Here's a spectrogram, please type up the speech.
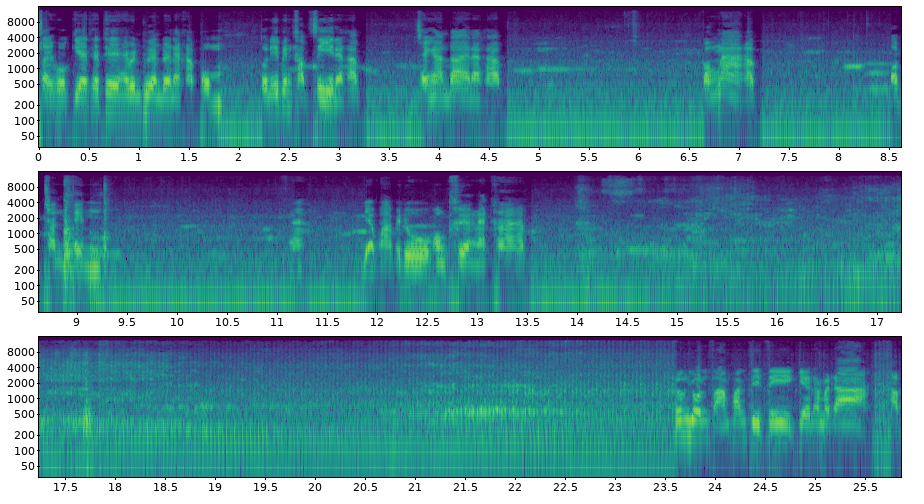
ใส่หัวเกียร์เท่ๆให้เพื่อนๆด้วยนะครับผม ตัวนี้เป็นขับ4นะครับ ใช้งานได้นะครับ กล้องหน้าครับ ออปชั่นเต็มนะเดี๋ยวพาไปดูห้องเครื่องนะครับ เครื่องยนต์3,000ซีซีเกียร์ธรรมดาขับ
